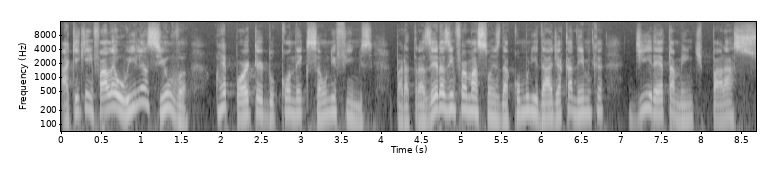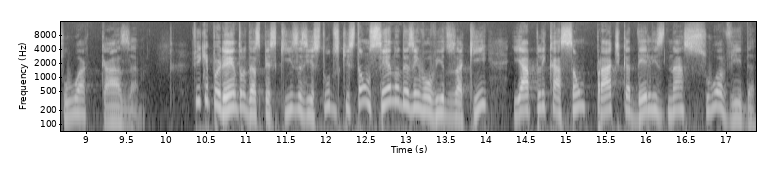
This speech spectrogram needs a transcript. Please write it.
Aqui quem fala é o William Silva, o repórter do Conexão Unifimes, para trazer as informações da comunidade acadêmica diretamente para a sua casa. Fique por dentro das pesquisas e estudos que estão sendo desenvolvidos aqui e a aplicação prática deles na sua vida.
